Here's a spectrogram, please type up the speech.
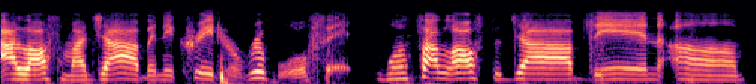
I lost my job and it created a ripple effect. Once I lost the job, then um,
